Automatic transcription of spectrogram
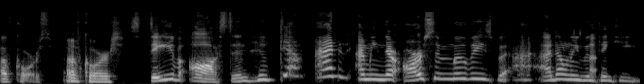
of course. Of course. Steve Austin, who don't- I, I mean there are some movies, but I, I don't even Uh, think he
